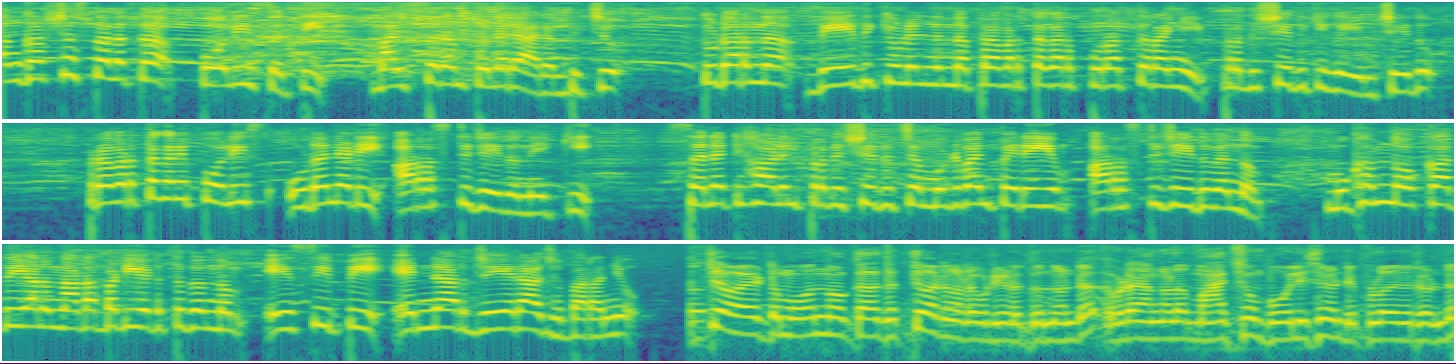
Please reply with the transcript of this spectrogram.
സംഘർഷ സ്ഥലത്ത് പോലീസ് എത്തി മത്സരം പുനരാരംഭിച്ചു. തുടർന്ന് വേദിക്കുള്ളിൽ നിന്ന് പ്രവർത്തകർ പുറത്തിറങ്ങി പ്രതിഷേധിക്കുകയും ചെയ്തു. പ്രവർത്തകരെ പോലീസ് ഉടനടി അറസ്റ്റ് ചെയ്തു നീക്കി. സെനറ്റ് ഹാളിൽ പ്രതിഷേധിച്ച മുഴുവൻ പേരെയും അറസ്റ്റ് ചെയ്തുവെന്നും മുഖം നോക്കാതെയാണ് നടപടിയെടുത്തതെന്നും A C P N R Jayaraj പറഞ്ഞു. കൃത്യമായിട്ട് മോൻ നോക്കാതെ കൃത്യമായിട്ട് നടപടി എടുക്കുന്നുണ്ട്. ഇവിടെ ഞങ്ങൾ മാക്സിമം പോലീസിനെ ഡിപ്ലോയ് ചെയ്തിട്ടുണ്ട്.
